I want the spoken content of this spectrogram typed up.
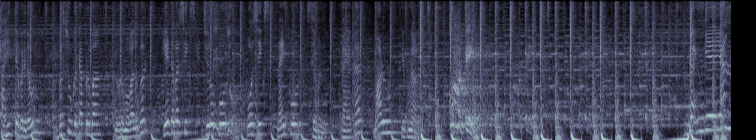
ಸಾಹಿತ್ಯ ಬರೆದವರು ಬಸ್ಸು ಘಟಪ್ರಭಾ ಇವರ mobile number eight double six zero four four six nine four seven. ಗಾಯಕ ಮಾಳು ನಿಪುಣಾಳ್. ಗಂಗೆಯನ್ನು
